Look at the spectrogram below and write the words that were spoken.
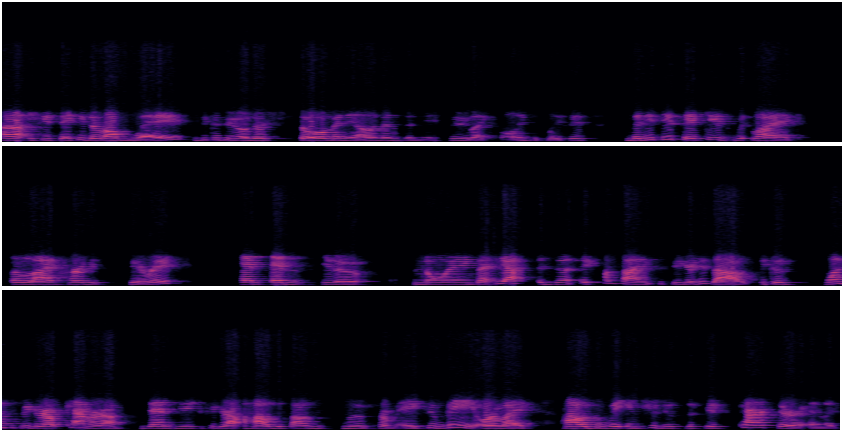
uh, if you take it the wrong way because you know there's so many elements that need to like fall into places. But if you take it with like a light-hearted spirit and and you know knowing that yeah it's gonna take some time to figure this out because once you figure out camera, then you need to figure out how the sound moves from A to B, or like how do we introduce the fifth character, and like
